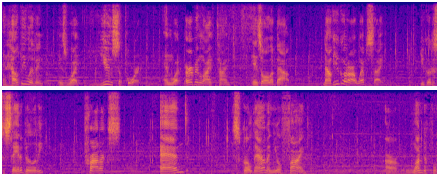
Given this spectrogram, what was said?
and healthy living is what you support and what Urban Lifetime is all about. Now, if you go to our website, you go to sustainability, products, and scroll down and you'll find our wonderful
